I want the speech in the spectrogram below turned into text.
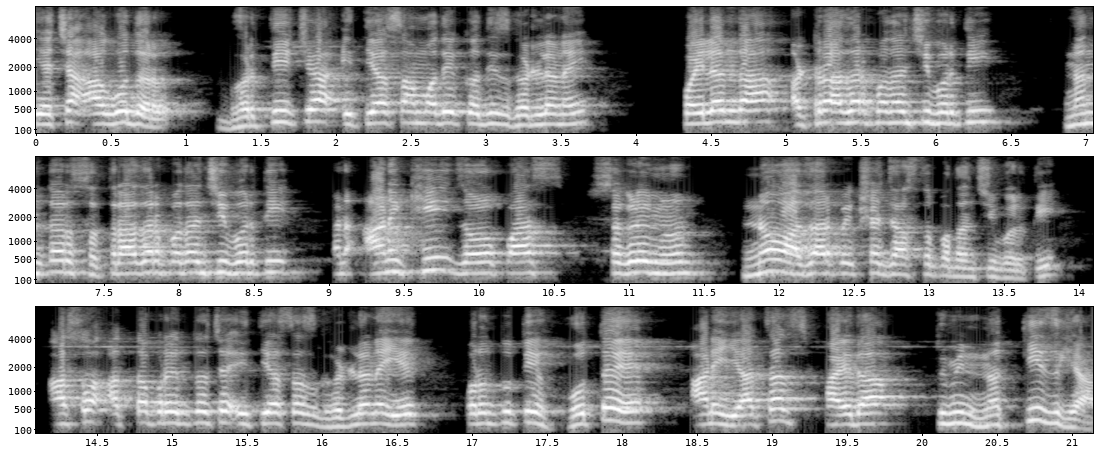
याच्या अगोदर भरतीच्या इतिहासामध्ये कधीच घडलं नाही. पहिल्यांदा अठरा हजार पदांची भरती नंतर सतरा हजार पदांची भरती आणि आणखी जवळपास सगळे मिळून नऊ हजारपेक्षा जास्त पदांची भरती. असं आतापर्यंतच्या इतिहासात घडलं नाहीये परंतु ते होतंय आणि याचाच फायदा तुम्ही नक्कीच घ्या.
